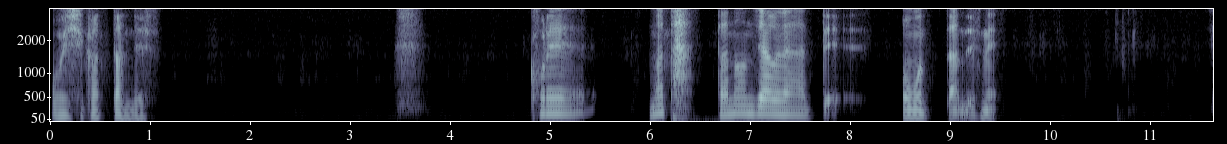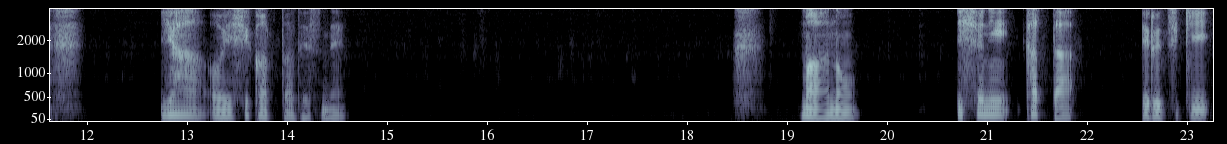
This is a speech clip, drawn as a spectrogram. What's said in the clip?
美味しかったんです。これ、また頼んじゃうなって思ったんですね。いやー、美味しかったですね。まあ、あの、一緒に買った L チキ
